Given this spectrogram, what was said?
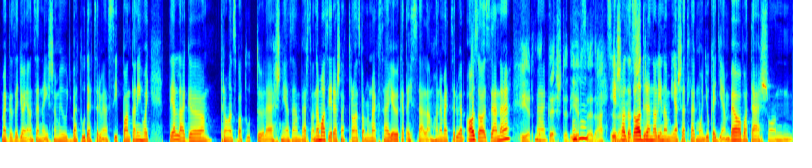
meg ez egy olyan zene is, ami úgy be tud egyszerűen szippantani, hogy tényleg ö, transzba tud tőle esni az ember. Szóval nem azért esnek transzba, mert megszállja őket egy szellem, hanem egyszerűen az a zene. Érted, meg... a tested, érzed, uh-huh. És az az adrenalin, ami esetleg mondjuk egy ilyen beavatáson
